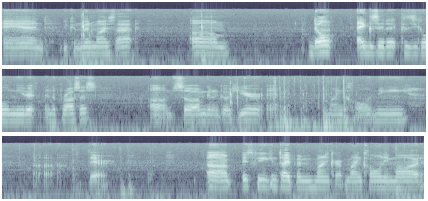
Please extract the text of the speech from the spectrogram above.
and you can minimize that. Um, don't exit it because you'll need it in the process. Um, so I'm gonna go here and mine colony uh, there. Uh, basically you can type in Minecraft mine colony mod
